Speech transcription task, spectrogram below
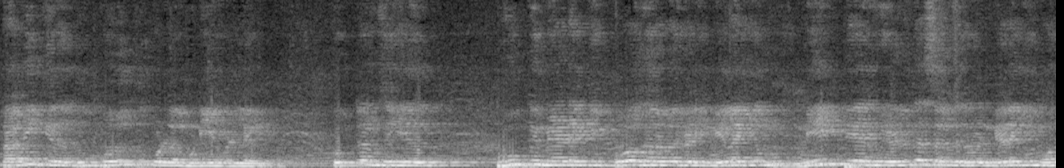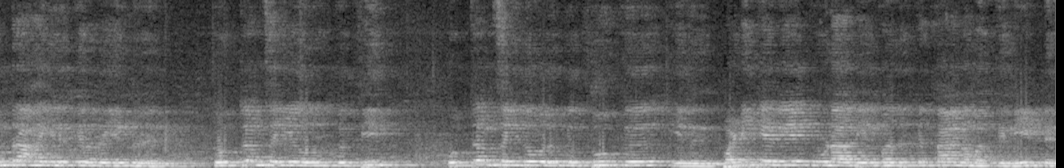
தவிக்கிறது பொறுத்து கொள்ள முடியவில்லை. குற்றம் செய்ய தூக்கு மேடைக்கு போகிறவர்களின் நிலையும் நீட் தேர்வு எழுத செல்கிறவர்கள் நிலையும் ஒன்றாக இருக்கிறது என்று குற்றம் செய்யவருக்கு தீ குற்றம் செய்தோருக்கு தூக்கு இது படிக்கவே கூடாது என்பதற்குத்தான் நமக்கு நீட்டு.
